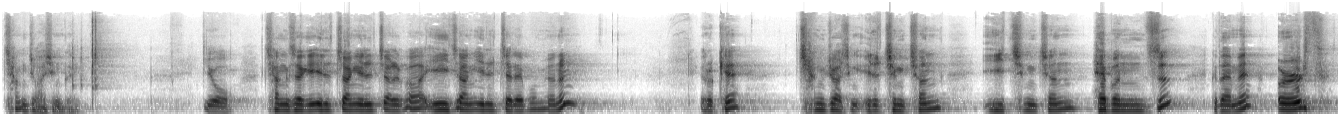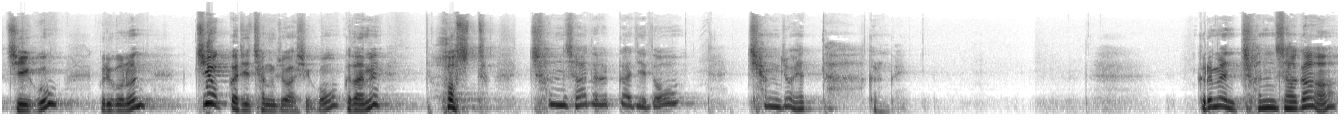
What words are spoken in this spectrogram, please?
창조하신 거예요. 요 창세기 1장 1절과 2장 1절에 보면은 이렇게 창조하신 1층 천, 2층 천, 헤븐즈, 그 다음에 earth, 지구, 그리고는 지옥까지 창조하시고, 그 다음에 호스트, 천사들까지도 창조했다. 그런 거예요. 그러면 천사가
